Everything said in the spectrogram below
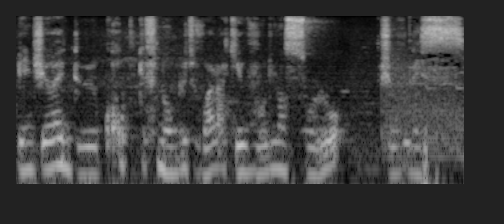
une de groupe Kif No voilà, qui évolue en solo. Je vous laisse.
